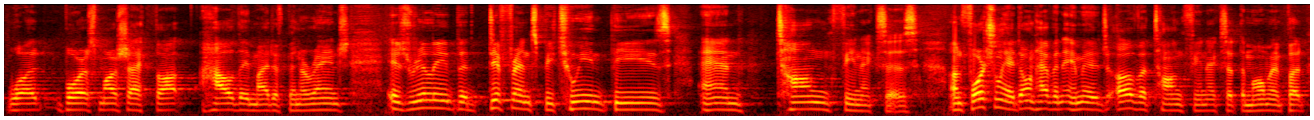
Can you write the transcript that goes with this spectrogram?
what Boris Marshak thought how they might have been arranged is really the difference between these and Tang phoenixes. Unfortunately, I don't have an image of a Tang phoenix at the moment, but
